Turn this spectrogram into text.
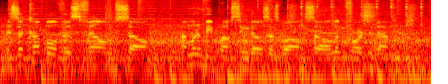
There's a couple of his films, so I'm gonna be posting those as well. So look forward to them.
